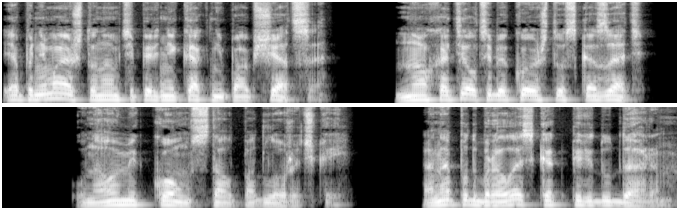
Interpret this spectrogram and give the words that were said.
Я понимаю, что нам теперь никак не пообщаться. Но хотел тебе кое-что сказать». У Наоми ком встал под ложечкой. Она подбралась как перед ударом.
